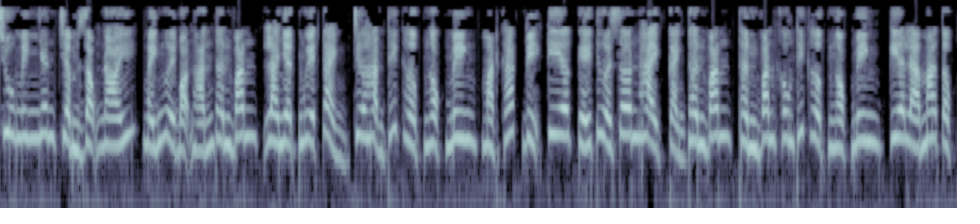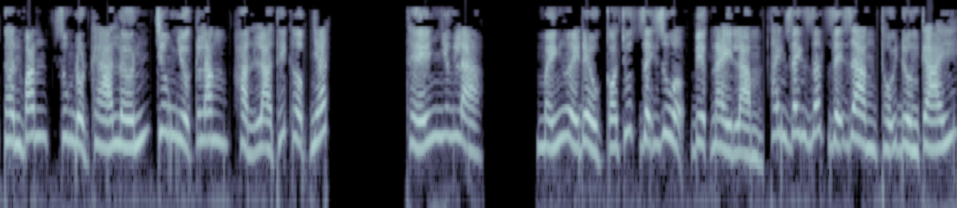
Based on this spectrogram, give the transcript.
Chu Minh Nhân trầm giọng nói, mấy người bọn hắn thần văn là Nhật Nguyệt cảnh, chưa hẳn thích hợp Ngọc Minh, mặt khác vị kia kế thừa Sơn Hải cảnh thần văn, thần văn không thích hợp Ngọc Minh, kia là ma tộc thần văn, xung đột khá lớn, Trương Nhược Lăng hẳn là thích hợp nhất. Thế nhưng là mấy người đều có chút dãy dụa, việc này làm thanh danh rất dễ dàng thối đường cái.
